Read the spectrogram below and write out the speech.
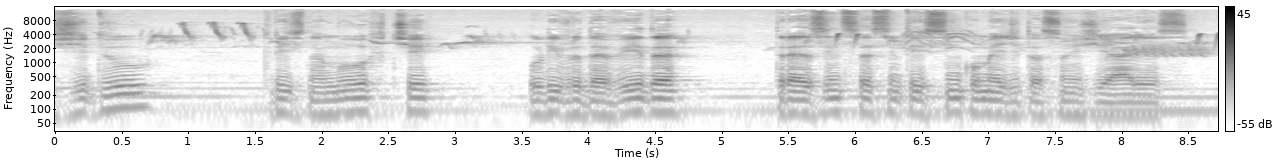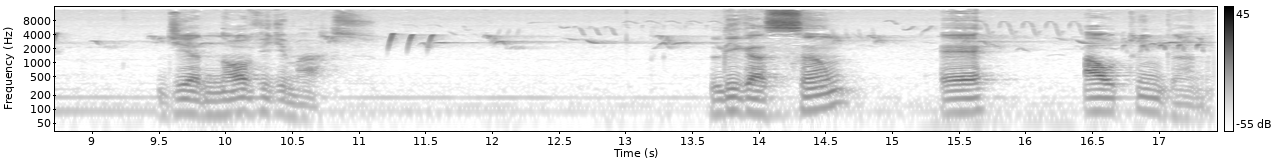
Jiddu Krishnamurti, O Livro da Vida, 365 Meditações Diárias, dia 9 de março. Ligação é auto-engano.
